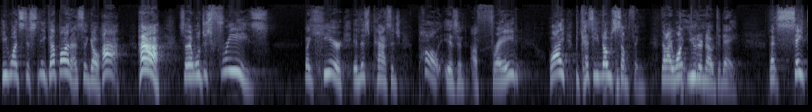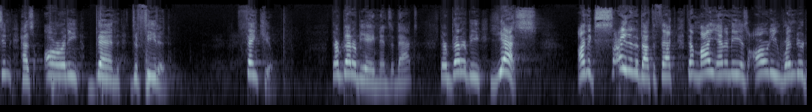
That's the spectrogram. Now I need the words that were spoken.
He wants to sneak up on us and go, ha, ha, so that we'll just freeze. But here in this passage, Paul isn't afraid. Why? Because he knows something that I want you to know today that Satan has already been defeated. Thank you. There better be amens in that. There better be, yes, I'm excited about the fact that my enemy is already rendered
